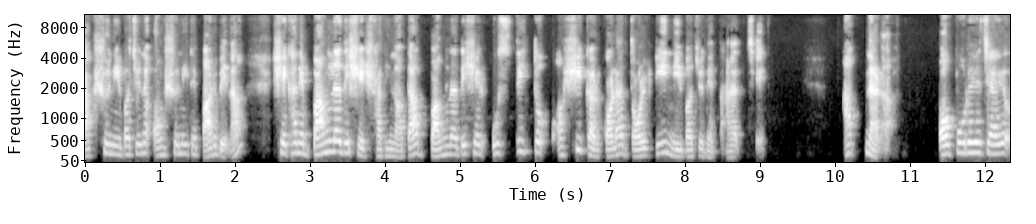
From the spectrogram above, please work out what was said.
ডাকসু নির্বাচনে অংশ নিতে পারবে না, সেখানে বাংলাদেশের স্বাধীনতা, বাংলাদেশের অস্তিত্ব অস্বীকার করা দলটি নির্বাচনে দাঁড়াচ্ছে। আপনারা অপরাজয়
